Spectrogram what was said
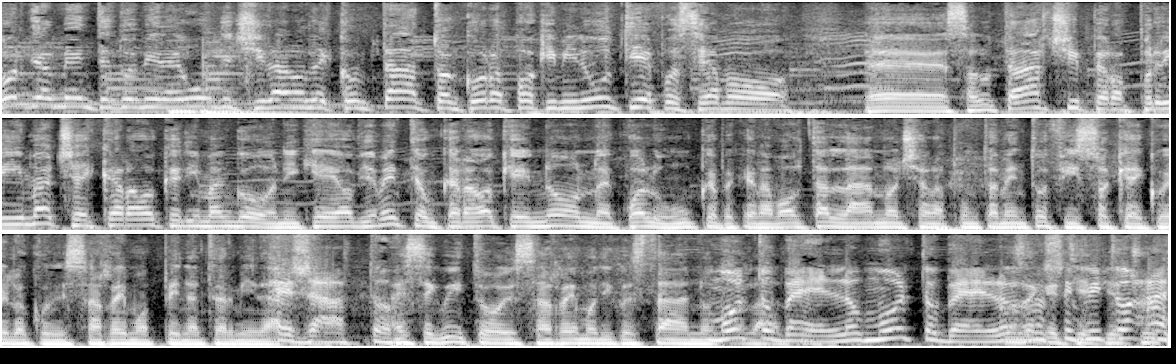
Cordialmente 2011, l'anno del contatto, ancora pochi minuti e possiamo eh, salutarci, però prima c'è il karaoke di Mangoni, che ovviamente è un karaoke non qualunque, perché una volta all'anno c'è un appuntamento fisso che è quello con il Sanremo appena terminato. Esatto. Hai seguito il Sanremo di quest'anno? Molto bello, molto bello. L'ho seguito a,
